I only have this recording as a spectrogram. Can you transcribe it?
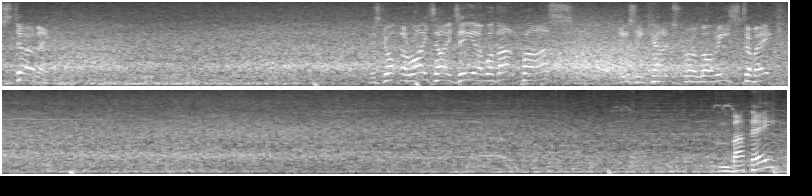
Sterling. He's got the right idea with that pass. Easy catch for Lloris to make. Mbappe.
